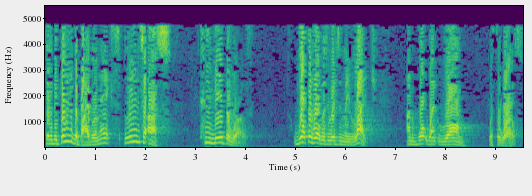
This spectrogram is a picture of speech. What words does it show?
They're the beginning of the Bible, and they explain to us who made the world, what the world was originally like, and what went wrong with the world.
